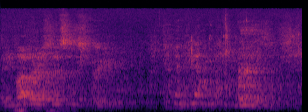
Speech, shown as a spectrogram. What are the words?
Say, mothers, this is for you.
